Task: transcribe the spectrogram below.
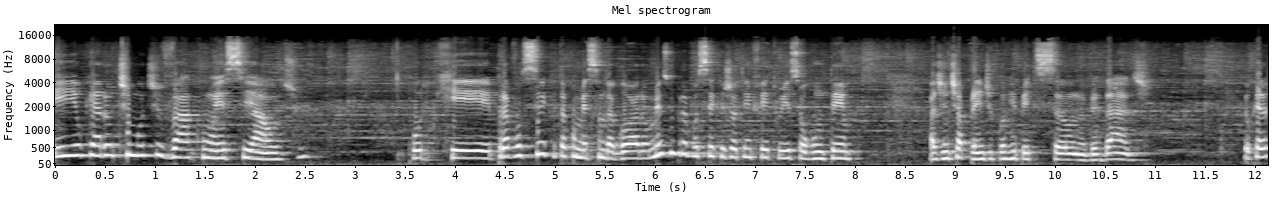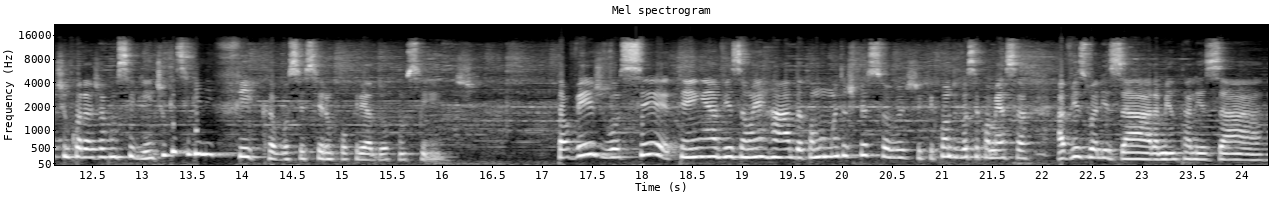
E eu quero te motivar com esse áudio, porque para você que está começando agora, ou mesmo para você que já tem feito isso há algum tempo, a gente aprende por repetição, não é verdade? Eu quero te encorajar com o seguinte: o que significa você ser um co-criador consciente? Talvez você tenha a visão errada, como muitas pessoas, de que quando você começa a visualizar, a mentalizar,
